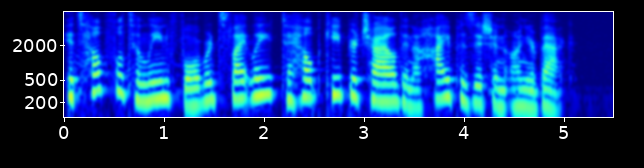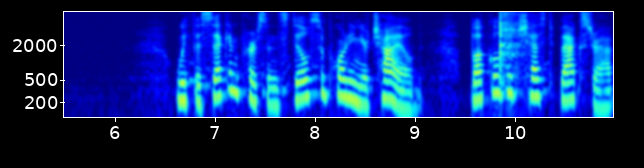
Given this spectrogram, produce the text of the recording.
It's helpful to lean forward slightly to help keep your child in a high position on your back. With the second person still supporting your child, buckle the chest backstrap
